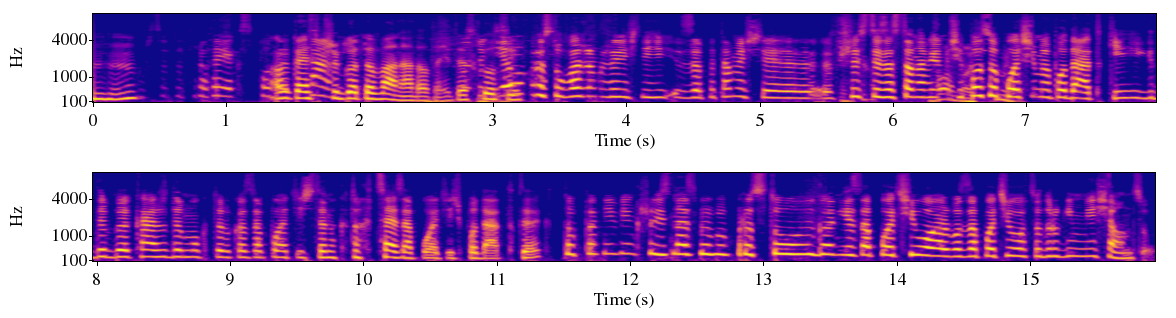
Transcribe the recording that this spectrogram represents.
Mhm. Co, to trochę jak z Olga jest przygotowana do tej dyskusji. Ja po prostu uważam, że jeśli zapytamy się, wszyscy zastanawiamy się, po co płacimy podatki i gdyby każdy mógł tylko zapłacić ten, kto chce zapłacić podatek, to pewnie większość z nas by po prostu go nie zapłaciło albo zapłaciło w co drugim miesiącu.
